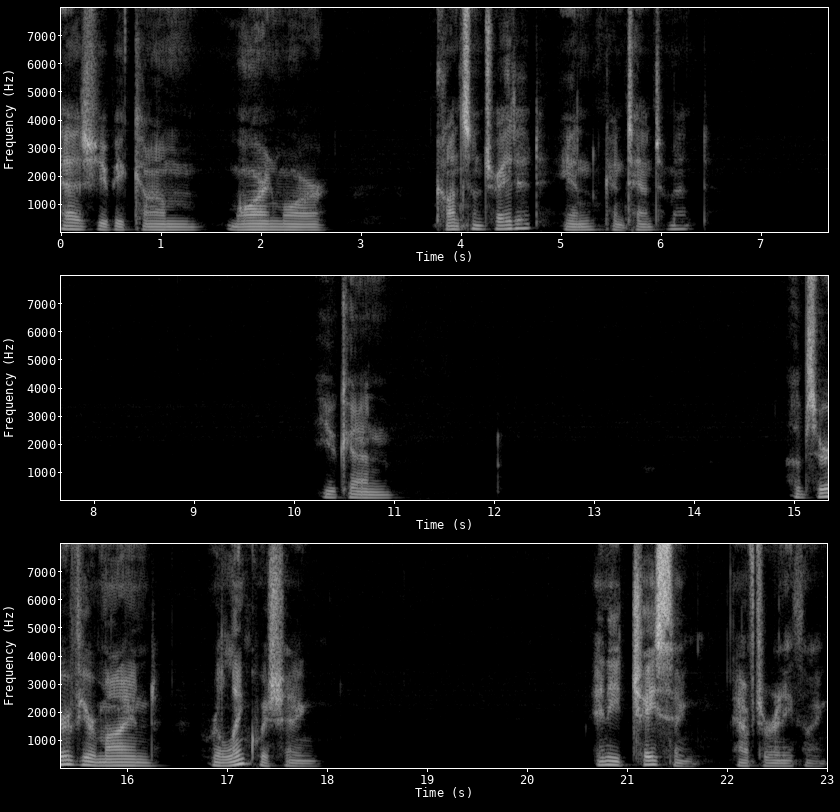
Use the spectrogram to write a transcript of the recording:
As you become more and more concentrated in contentment, you can observe your mind relinquishing any chasing after anything.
